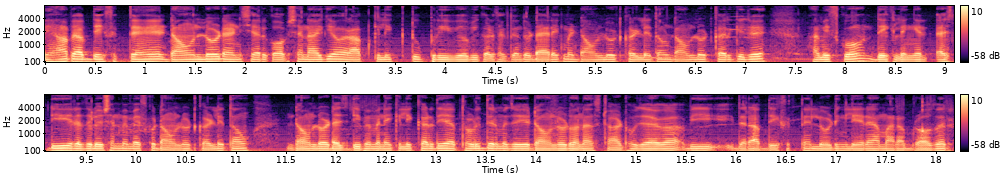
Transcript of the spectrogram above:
यहाँ पे आप देख सकते हैं डाउनलोड एंड शेयर का ऑप्शन आ गया और आप क्लिक टू प्रीव्यू भी कर सकते हैं। तो डायरेक्ट मैं डाउनलोड कर लेता हूँ। डाउनलोड करके जो है, हम इसको देख लेंगे। एच रेजोल्यूशन में मैं इसको डाउनलोड कर लेता हूँ। डाउनलोड एच पे मैंने क्लिक कर दिया। अब थोड़ी देर में जो ये डाउनलोड होना स्टार्ट हो जाएगा। अभी इधर आप देख सकते हैं लोडिंग ले रहा है हमारा ब्राउज़र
